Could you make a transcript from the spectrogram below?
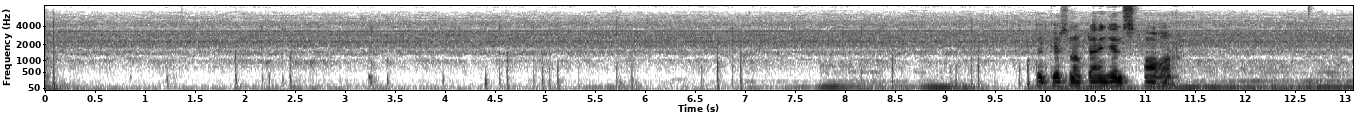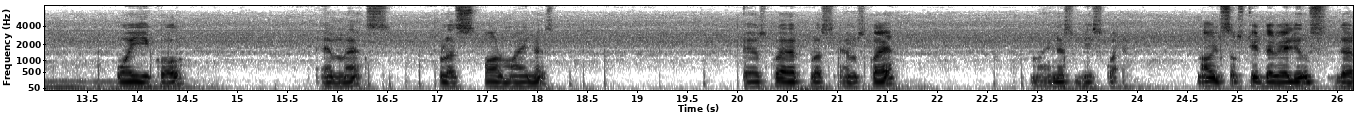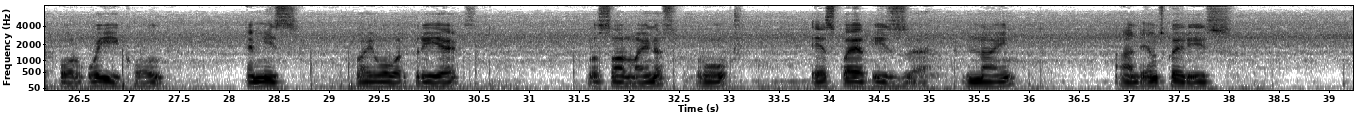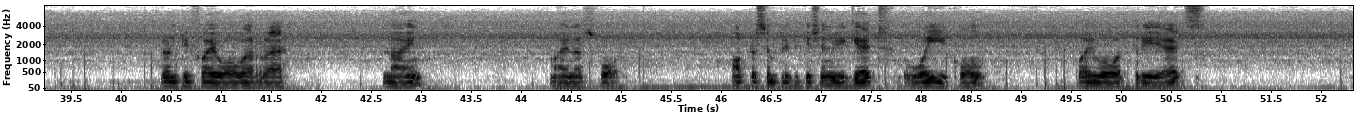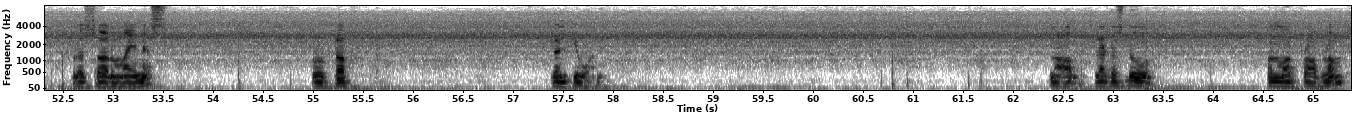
equation of tangents are y equal mx plus or minus a square plus m square minus b square now we'll substitute the values. Therefore y equal m is 5 over 3x plus or minus root a square is uh, 9 and m square is 25 over uh, 9 minus 4 after simplification we get y equal 5 over 3x plus or minus root of 21 now let us do one more problem.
